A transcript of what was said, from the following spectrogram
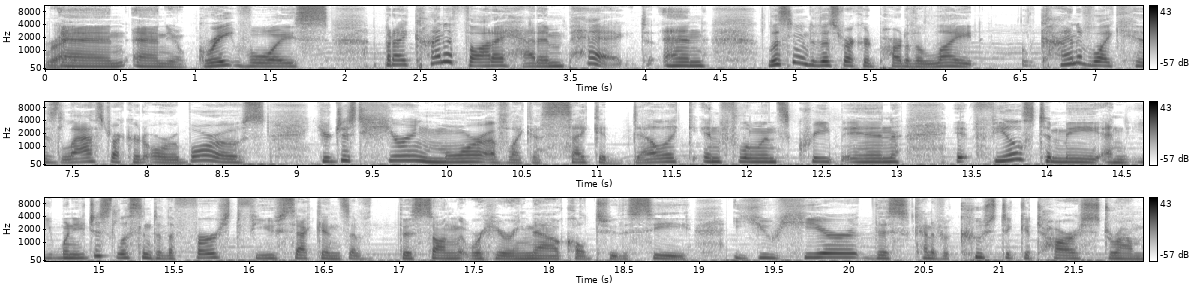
right. And and you know, great voice, but I kind of thought I had him pegged. And listening to this record Part of the Light, kind of like his last record Ouroboros, you're just hearing more of like a psychedelic influence creep in. It feels to me and when you just listen to the first few seconds of this song that we're hearing now called To the Sea, you hear this kind of acoustic guitar strum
